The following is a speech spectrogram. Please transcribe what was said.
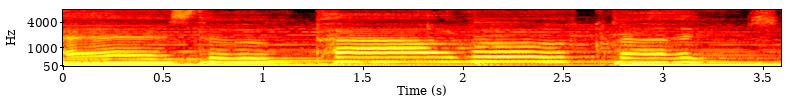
Has the power of Christ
